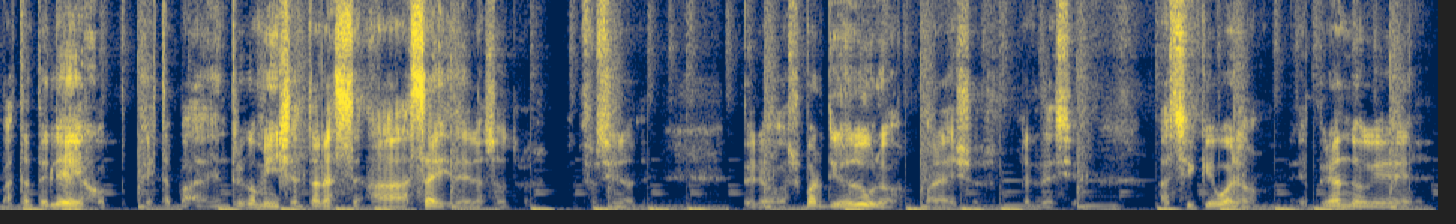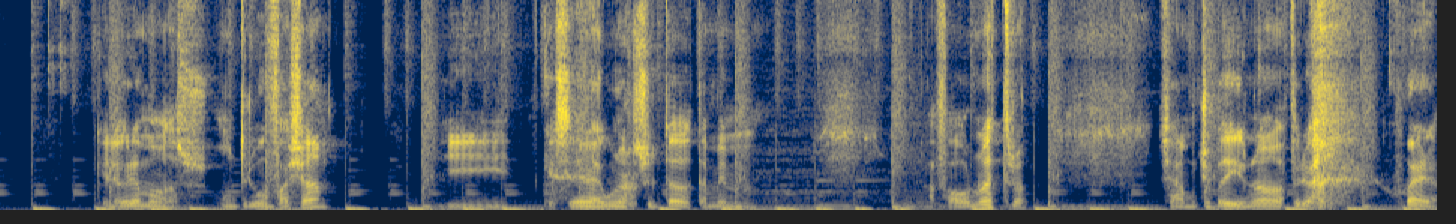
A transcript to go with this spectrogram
bastante lejos, entre comillas, están a 6 de nosotros, Frosinone pero es un partido duro para ellos, el Brescia. Así que bueno, esperando que, que logremos un triunfo allá y que se den algunos resultados también a favor nuestro. Ya mucho pedir, ¿no? Pero bueno,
